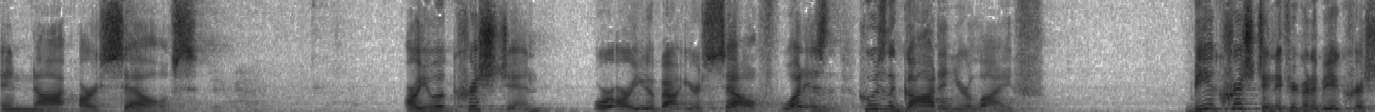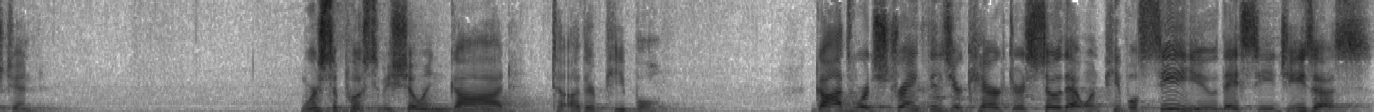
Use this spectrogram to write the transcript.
and not ourselves. Are you a Christian or are you about yourself? What is, who's the God in your life? Be a Christian if you're going to be a Christian. We're supposed to be showing God to other people. God's word strengthens your character so that when people see you, they see Jesus.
